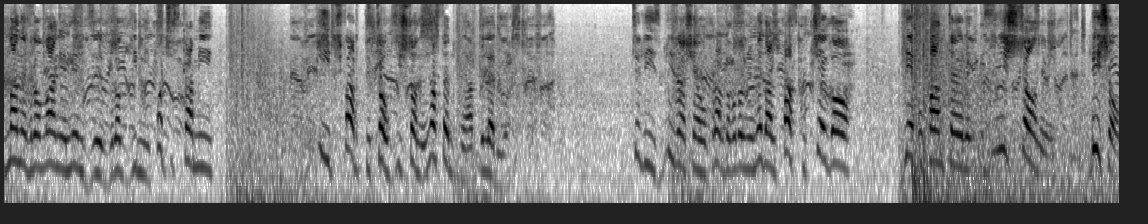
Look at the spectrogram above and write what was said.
manewrowanie między wrogimi pociskami i czwarty czołg zniszczony, następny artylerie. Czyli zbliża się prawdopodobnie medal Paskuciego, GW Panther zniszczony, Bishop,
